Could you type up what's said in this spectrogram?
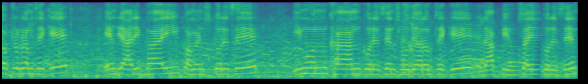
চট্টগ্রাম থেকে। এমডি আরিফ ভাই কমেন্টস করেছে। ইমন খান করেছেন সৌদি আরব থেকে। রাব্বি হুসাইন করেছেন।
